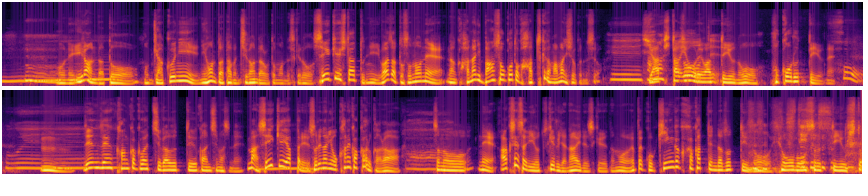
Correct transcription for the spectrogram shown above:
うんもうね、イランだと、もう逆に日本とは多分違うんだろうと思うんですけど、整形した後にわざとそのね、なんか鼻に絆創膏とか貼っつけたままにしとくんですよ。やったぞ俺はってう。いうのを誇るっていうね。ほう。うん。全然感覚は違うっていう感じしますね。まあ整形やっぱりそれなりにお金かかるから、そのね、アクセサリーをつけるじゃないですけれども、やっぱりこう金額かかってんだぞっていうのを標榜するっていう人。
